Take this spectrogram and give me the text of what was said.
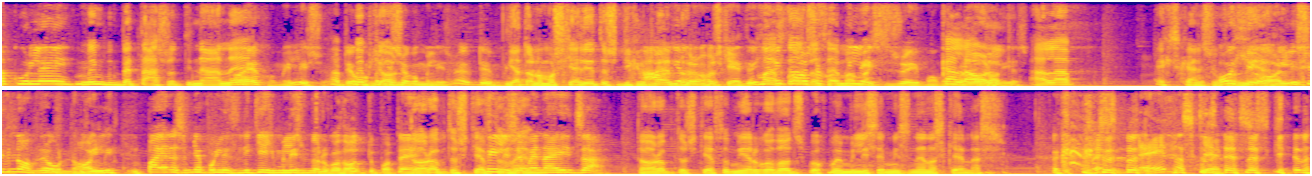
Άκου λέει. Μην πετάσω την άνε. Ω, έχω μιλήσει. Α, Ότι με έχω ποιον; μιλήσει, έχω μιλήσει. Ε, τι- Για το νομοσχέδιο το συγκεκριμένο. Α, για το νομοσχέδιο. Μα Γενικώς αυτό είναι το έχω θέμα. μιλήσει μας. στη ζωή μου με Καλά όλοι. εργοδότες. Αλλά έχεις κάνει συμφωνία. Όχι όλοι, συγγνώμη, δεν έχουν όλοι. Πάει ένας σε μια πολυεθνική, έχει μιλήσει με τον εργοδότη του ποτέ. Τώρα που το σκέφτομαι- Μίλησε με ένα HR. Τώρα που το σκέφτομαι, οι εργοδότες που έχουμε μιλήσει εμείς είναι ένας και ένας. Ένας σκέφτεσαι. Ένας και ένα.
